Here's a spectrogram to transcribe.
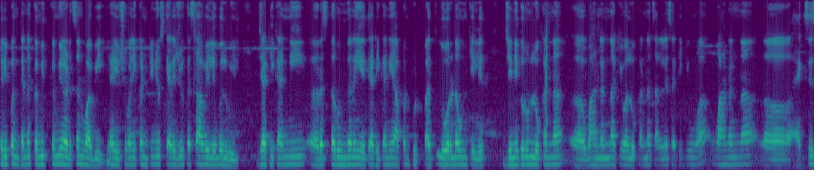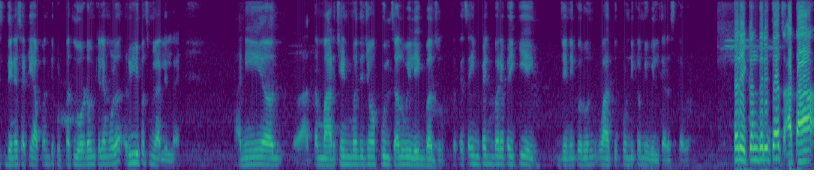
तरी पण त्यांना कमीत कमी अडचण व्हावी. या हिशोबाने कंटिन्युअस कॅरेजवे कसं अवेलेबल होईल? ज्या ठिकाणी रस्ता रुंद नाही आहे त्या ठिकाणी आपण फुटपाथ लोअर डाऊन केलेत जेणेकरून लोकांना वाहनांना किंवा लोकांना चालण्यासाठी किंवा वाहनांना ॲक्सेस देण्यासाठी आपण ते फुटपाथ लोअर डाऊन केल्यामुळं रिलीफच मिळालेलं आहे. आणि आता मार्च एंडमध्ये जेव्हा पूल चालू होईल एक बाजू तर त्याचा इम्पॅक्ट बऱ्यापैकी येईल जेणेकरून वाहतूक कोंडी कमी होईल त्या रस्त्यावर. तर एकंदरीतच आता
